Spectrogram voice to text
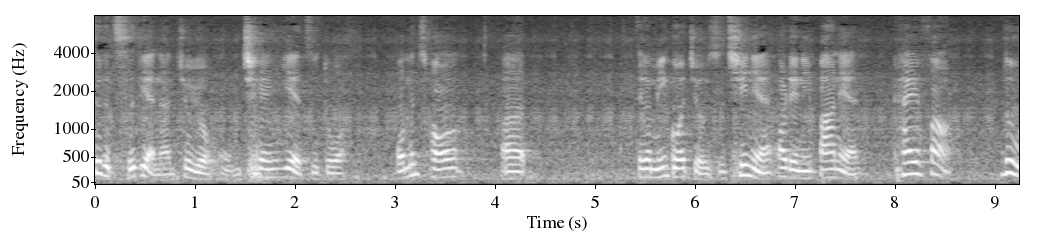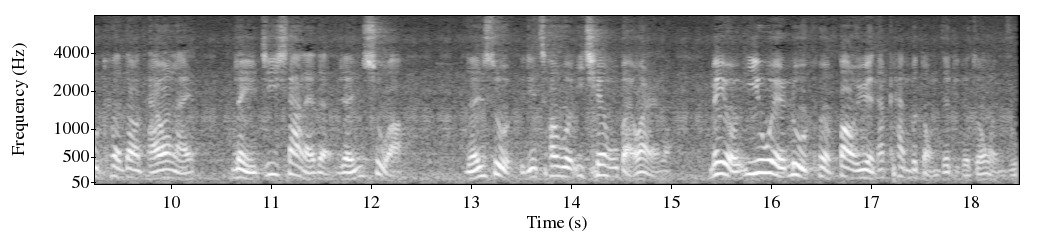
这个词典呢就有五千页之多。我们从呃这个民国九十七年二零零八年开放陆客到台湾来。累积下来的人数啊，人数已经超过一千五百万人了。没有一位陆客抱怨他看不懂这里的中文字，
